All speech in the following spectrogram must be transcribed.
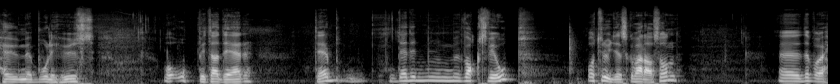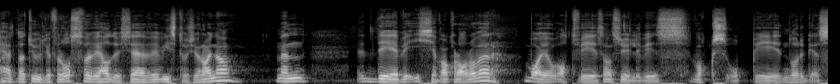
haug med bolighus. Og oppi der, der, der vokste vi opp og trodde det skulle være sånn. Eh, det var jo helt naturlig for oss, for vi, ikke, vi visste jo ikke noe annet. Men det vi ikke var klar over, var jo at vi sannsynligvis vokste opp i Norges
